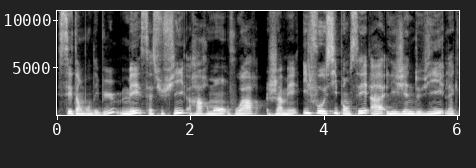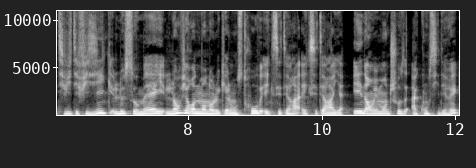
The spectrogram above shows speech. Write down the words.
c'est un bon début, mais ça suffit rarement, voire jamais. Il faut aussi penser à l'hygiène de vie, l'activité physique, le sommeil, l'environnement dans lequel on se trouve, etc., etc. Il y a énormément de choses à considérer,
